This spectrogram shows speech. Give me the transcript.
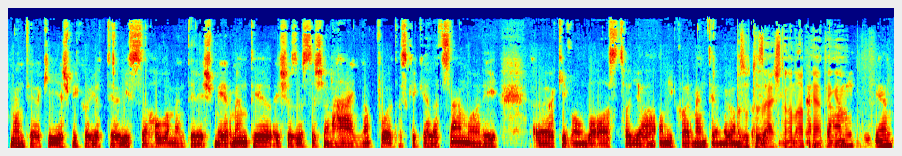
mentél ki, és mikor jöttél vissza, hova mentél, és miért mentél, és az összesen hány nap volt, ezt ki kellett számolni, ö, kivonva azt, hogy a, amikor mentél meg... Amikor az utazásnak a napját, igen. igen.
